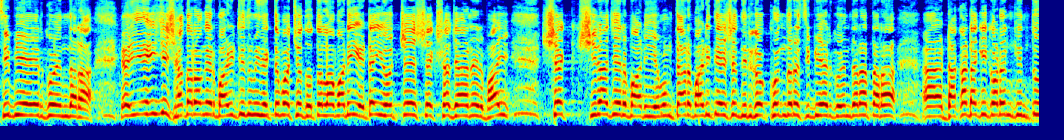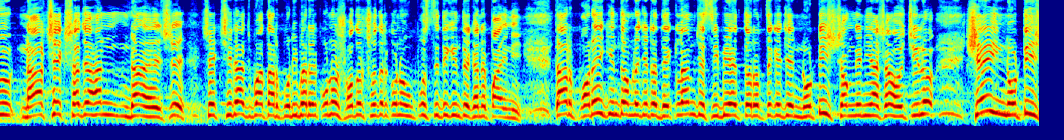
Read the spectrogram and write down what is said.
সিবিআই এর গোয়েন্দারা। এই যে সাদা রঙের বাড়িটি তুমি দেখতে পাচ্ছ, দোতলা বাড়ি, এটাই হচ্ছে শেখ শাহজাহানের ভাই, শেখ সিরাজের বাড়ি এবং তার বাড়িতে এসে দীর্ঘক্ষণ ধরে সিবিআই গোয়েন্দারা তারা ডাকাডাকি করেন কিন্তু না শেখ শাহজাহান শেখ সিরাজ বা তার পরিবারের কোনো সদস্যদের কোনো উপস্থিতি কিন্তু এখানে পায়নি। তারপরেই কিন্তু আমরা যেটা দেখলাম যে সিবিআইয়ের তরফ থেকে যে নোটিশ সঙ্গে নিয়ে আসা হয়েছিল, সেই নোটিশ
